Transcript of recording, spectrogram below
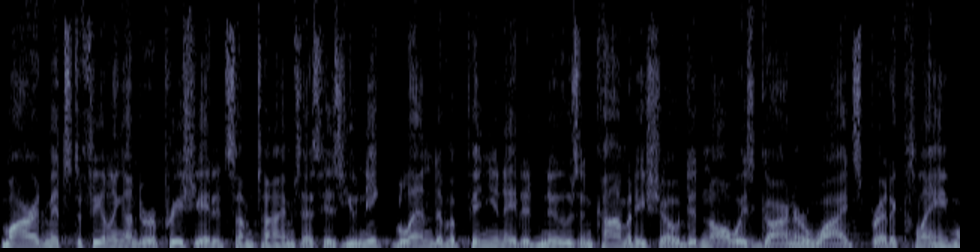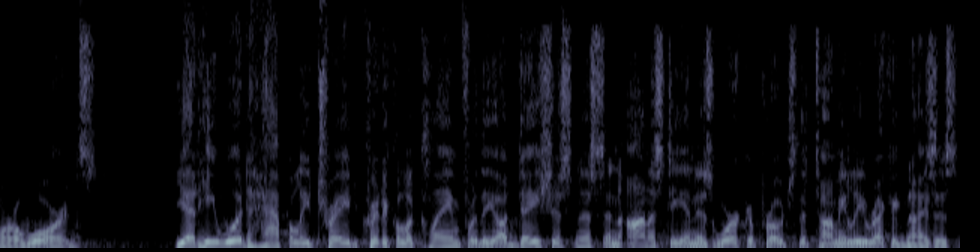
Maher admits to feeling underappreciated sometimes, as his unique blend of opinionated news and comedy show didn't always garner widespread acclaim or awards. Yet he would happily trade critical acclaim for the audaciousness and honesty in his work approach that Tommy Lee recognizes.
